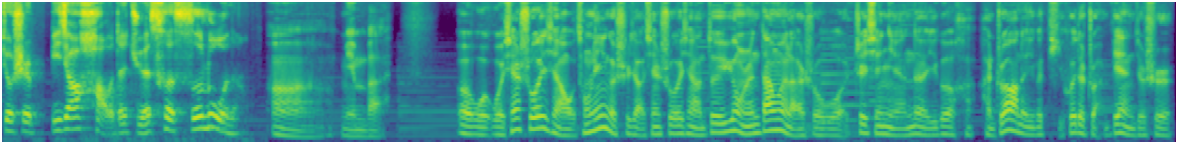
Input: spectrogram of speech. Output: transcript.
就是比较好的决策思路呢？啊、明白。呃，我我先说一下，我从另一个视角先说一下，对于用人单位来说，我这些年的一个很很重要的一个体会的转变，就是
